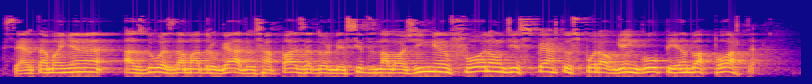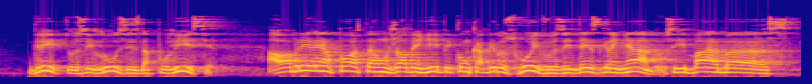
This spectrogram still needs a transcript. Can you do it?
Certa manhã, às duas da madrugada, os rapazes adormecidos na lojinha foram despertos por alguém golpeando a porta. Gritos e luzes da polícia ao abrirem a porta, um jovem hippie com cabelos ruivos e desgrenhados e barbas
